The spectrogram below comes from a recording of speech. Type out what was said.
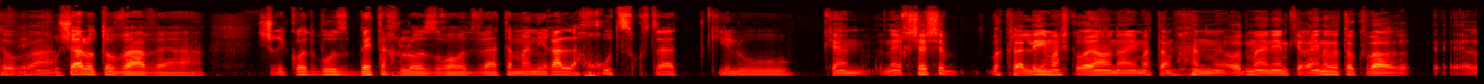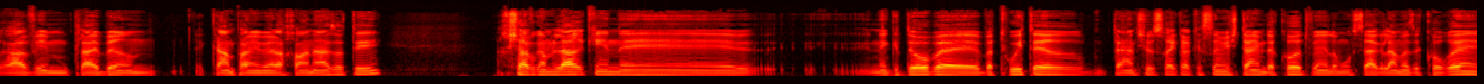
טובה. תחושה לא טובה, והשריקות בוז בטח לא עוזרות, והתאמן נראה לחוץ קצת, כאילו... כן, אני חושב שבכללי מה שקורה העונה עם התאמן מאוד מעניין, כי ראינו אותו כבר רב עם קלייברן כמה פעמים במהלך העונה הזאתי. עכשיו גם לארקין אה, נגדו בטוויטר, טען שהוא ישחק רק 22 דקות ואין לו מושג למה זה קורה,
